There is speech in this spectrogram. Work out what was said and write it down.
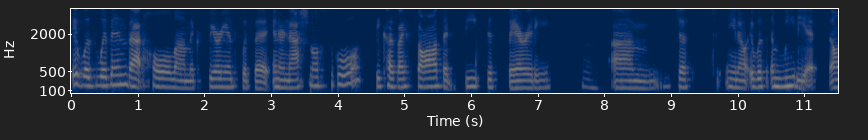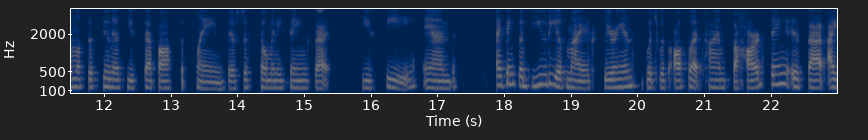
it was within that whole um, experience with the international school because i saw the deep disparity hmm. um, just you know it was immediate almost as soon as you step off the plane there's just so many things that you see. And i think the beauty of my experience which was also at times the hard thing is that i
